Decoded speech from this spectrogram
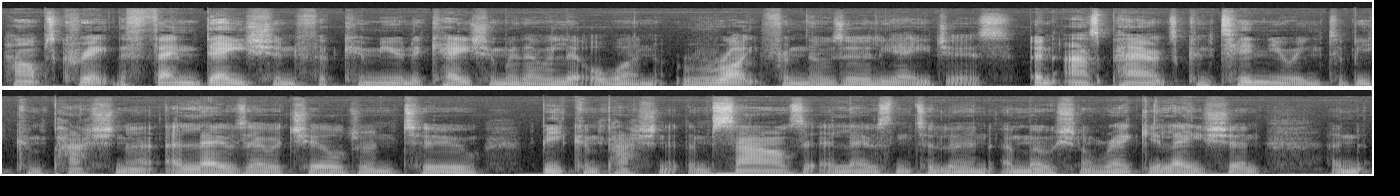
helps create the foundation for communication with our little one right from those early ages. And as parents, continuing to be compassionate allows our children to be compassionate themselves, it allows them to learn emotional regulation, and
